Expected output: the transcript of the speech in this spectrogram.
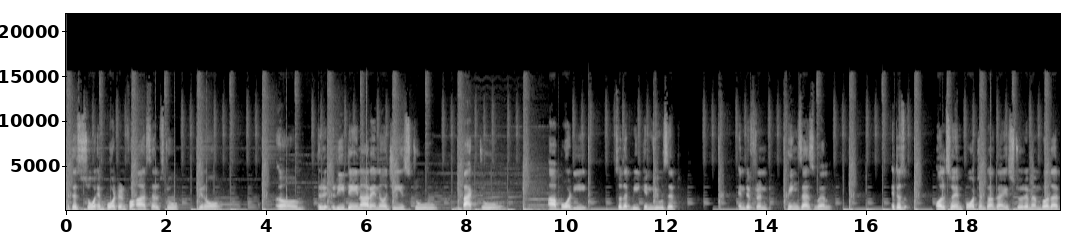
It is so important for ourselves to you know um, re- retain our energies to back to our body so that we can use it in different things as well. It is also important uh, guys to remember that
